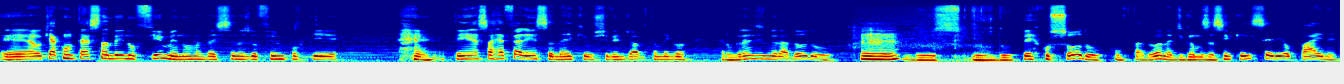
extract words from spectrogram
É o que acontece também no filme, numa das cenas do filme, porque tem essa referência, né? Que o Steven Jobs também era um grande admirador do, uhum. dos, do, do, percussor do computador, né? Digamos assim, que ele seria o pai, né?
